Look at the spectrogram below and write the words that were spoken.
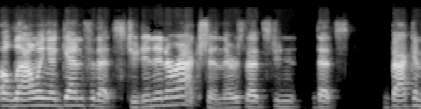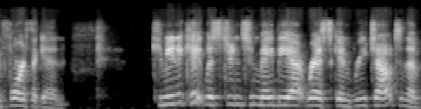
allowing again for that student interaction. There's that student that's back and forth again. Communicate with students who may be at risk and reach out to them.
